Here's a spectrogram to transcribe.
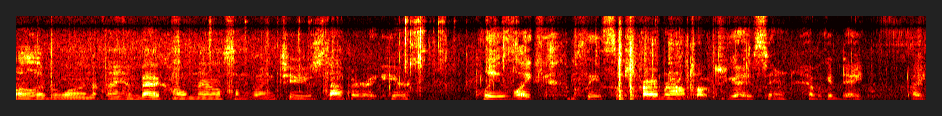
Well, everyone, I am back home now, so I'm going to stop it right here. Please like, please subscribe, and I'll talk to you guys soon. Have a good day. Bye.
